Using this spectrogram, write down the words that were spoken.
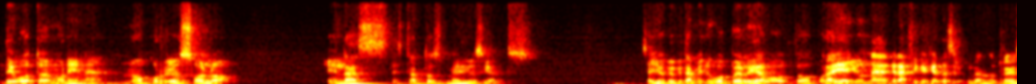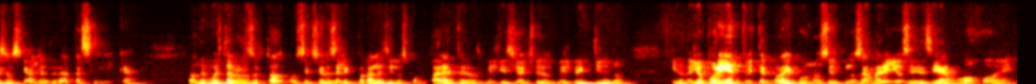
de voto de Morena no ocurrió solo en los estratos medios y altos. O sea, yo creo que también hubo pérdida de voto. Por ahí hay una gráfica que anda circulando en redes sociales de Data Cívica, donde muestra los resultados por secciones electorales y los compara entre 2018 y 2021, y donde yo ponía en Twitter por ahí con unos círculos amarillos y decía, ojo, ¿eh?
